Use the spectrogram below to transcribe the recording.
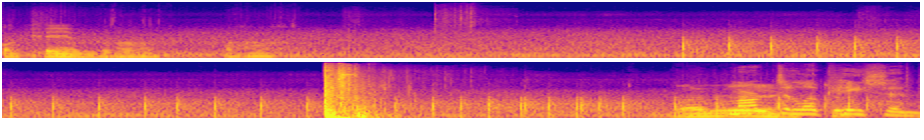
Okey bro. Aha. Marked a gitti? location.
